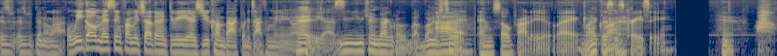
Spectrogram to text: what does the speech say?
It's, it's been a lot. we go missing from each other in three years. You come back with a documentary on Hey, PBS. you you came back with a, bunch I too. I am so proud of you. Like, this is crazy. Yeah. Wow.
